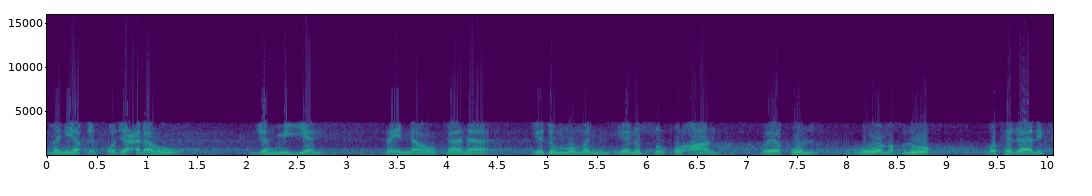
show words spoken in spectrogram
من يقف وجعله جهميا فإنه كان يدم من ينص القرآن ويقول هو مخلوق وكذلك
